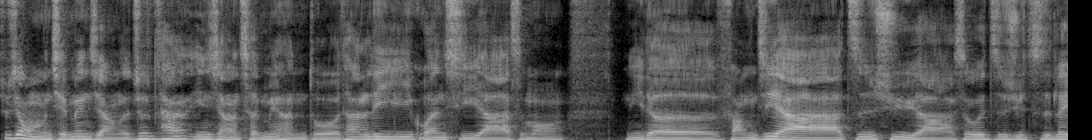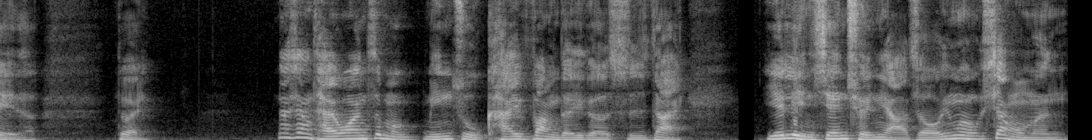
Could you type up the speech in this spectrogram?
就像我们前面讲的，就是它影响的层面很多，它的利益关系啊，什么你的房价啊、秩序啊、社会秩序之类的，对。那像台湾这么民主开放的一个时代。也领先全亚洲，因为像我们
